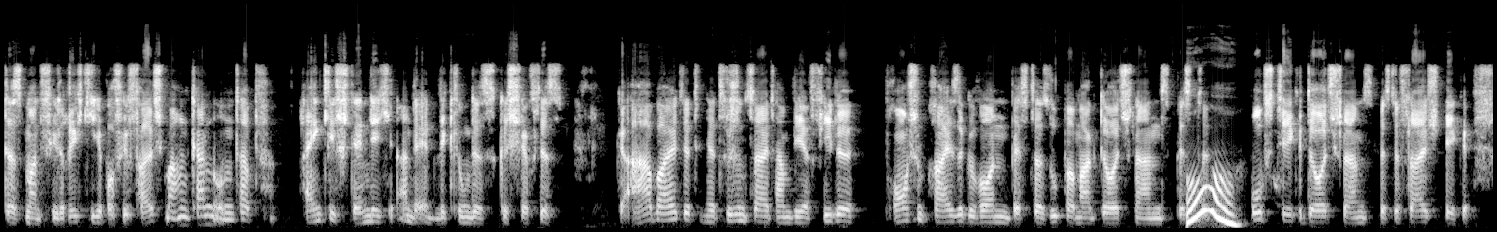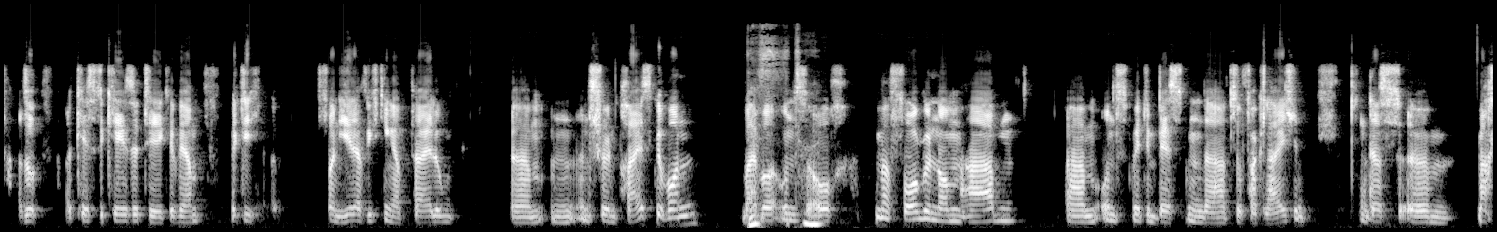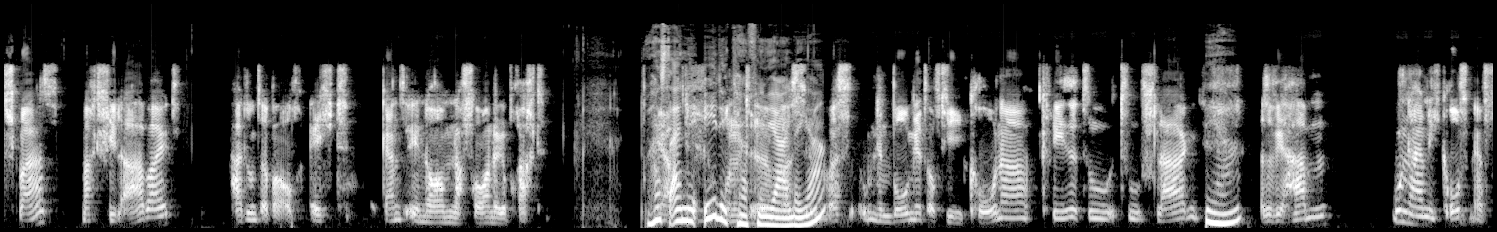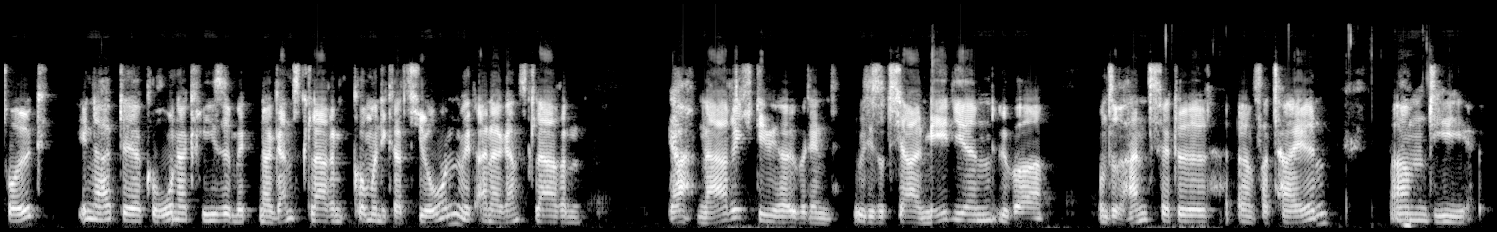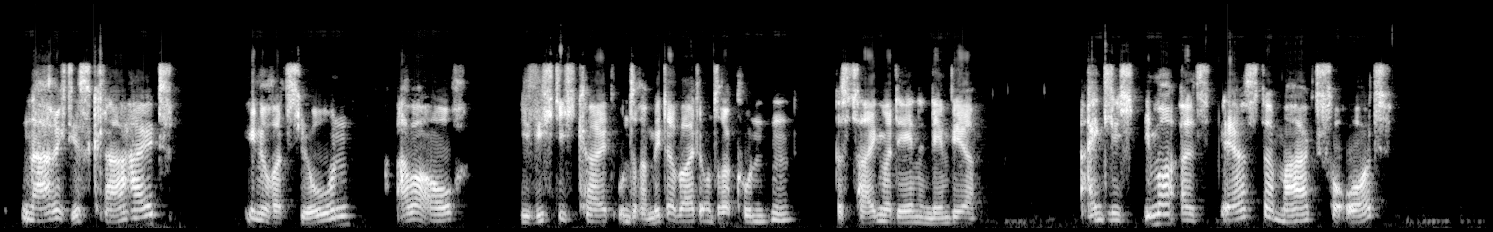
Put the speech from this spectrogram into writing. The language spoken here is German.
dass man viel richtig, aber auch viel falsch machen kann und habe eigentlich ständig an der Entwicklung des Geschäftes gearbeitet. In der Zwischenzeit haben wir viele Branchenpreise gewonnen, bester Supermarkt Deutschlands, beste oh. Obsttheke Deutschlands, beste Fleischtheke, also Käste Käsetheke. Wir haben wirklich von jeder wichtigen Abteilung ähm, einen, schönen Preis gewonnen, weil wir uns toll. auch immer vorgenommen haben, ähm, uns mit dem Besten da zu vergleichen. Und das ähm, macht Spaß, macht viel Arbeit, hat uns aber auch echt ganz enorm nach vorne gebracht. Du hast ja. eine Edeka-Filiale, äh, ja? Was, um den Bogen jetzt auf die Corona-Krise zu, zu schlagen. Ja. Also wir haben unheimlich großen Erfolg innerhalb der Corona-Krise mit einer ganz klaren Kommunikation, mit einer ganz klaren ja, Nachricht, die wir über, den, über die sozialen Medien, über unsere Handzettel äh, verteilen. Ähm, die Nachricht ist Klarheit, Innovation, aber auch die Wichtigkeit unserer Mitarbeiter, unserer Kunden, das zeigen wir denen, indem wir eigentlich immer als erster Markt vor Ort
